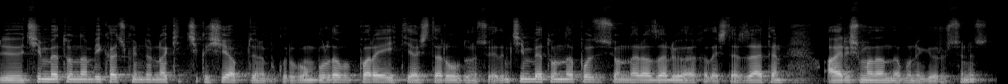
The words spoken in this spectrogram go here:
Ee, Çin Beton'dan birkaç gündür nakit çıkışı yaptığını bu grubun. Burada bu paraya ihtiyaçları olduğunu söyledim. Çin Beton'da pozisyonlar azalıyor arkadaşlar. Zaten ayrışmadan da bunu görürsünüz.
